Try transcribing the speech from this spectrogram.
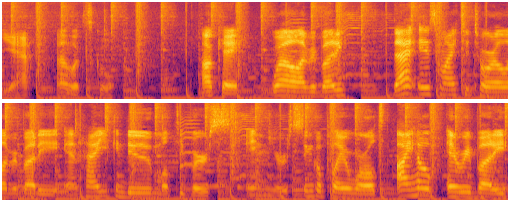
Yeah, that looks cool. Okay, well, everybody, that is my tutorial everybody and how you can do multiverse in your single player world. I hope everybody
